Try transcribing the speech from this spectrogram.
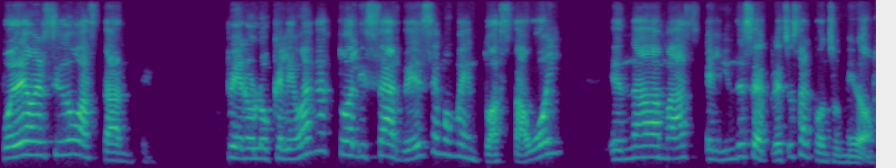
puede haber sido bastante. Pero lo que le van a actualizar de ese momento hasta hoy es nada más el índice de precios al consumidor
